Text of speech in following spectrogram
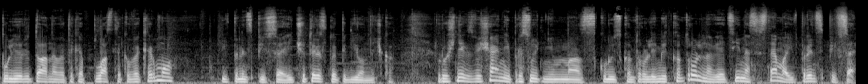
поліуретанове таке пластикове кермо. І, в принципі, все. І 400 підйомничка. Ручник звичайний, присутній у нас круїз-контроль і мід-контроль, навігаційна система і, в принципі, все.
